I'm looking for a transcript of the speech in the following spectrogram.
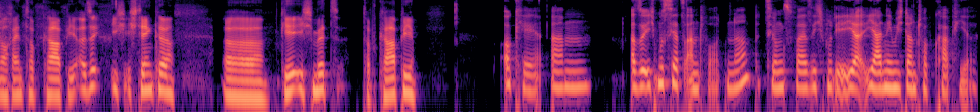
Noch ein Top-Kapi. Also ich, ich denke, äh, gehe ich mit. Top-Kapi. Okay, ähm, also ich muss jetzt antworten, ne? Beziehungsweise ich muss, ja, ja, nehme ich dann Top Cup hier.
